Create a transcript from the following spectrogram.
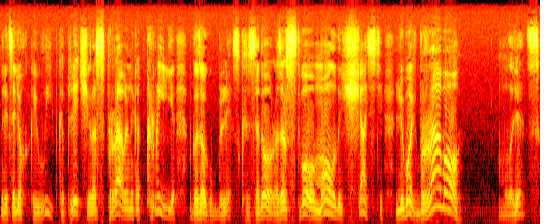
на лице легкая улыбка, плечи расправлены, как крылья, в глазах блеск, задор, озорство, молодость, счастье, любовь. Браво! Молодец!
